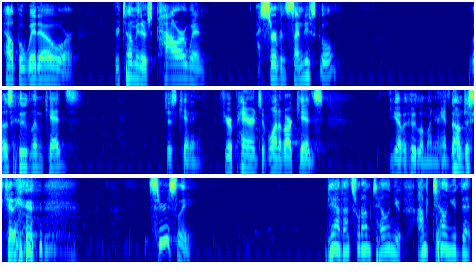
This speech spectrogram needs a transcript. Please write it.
help a widow, or you're telling me there's power when I serve in Sunday school? Those hoodlum kids? Just kidding. If you're a parent of one of our kids, you have a hoodlum on your hands. No, I'm just kidding. Seriously. Yeah, that's what I'm telling you. I'm telling you that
